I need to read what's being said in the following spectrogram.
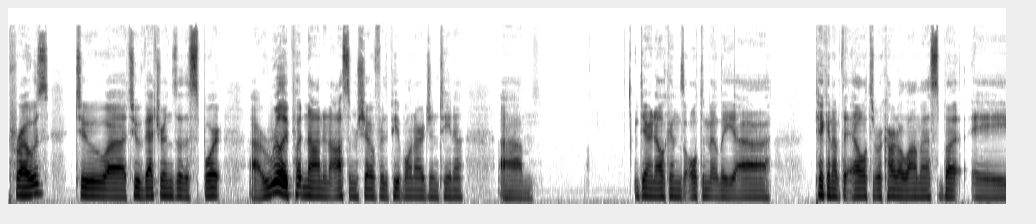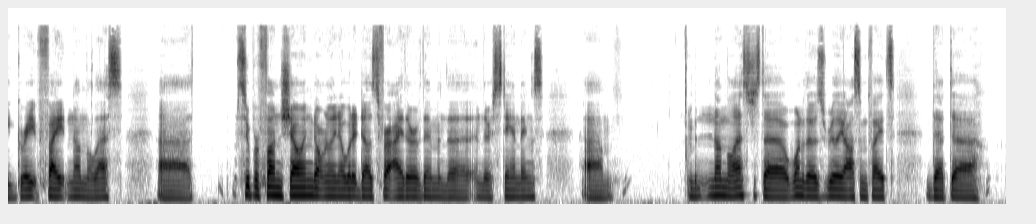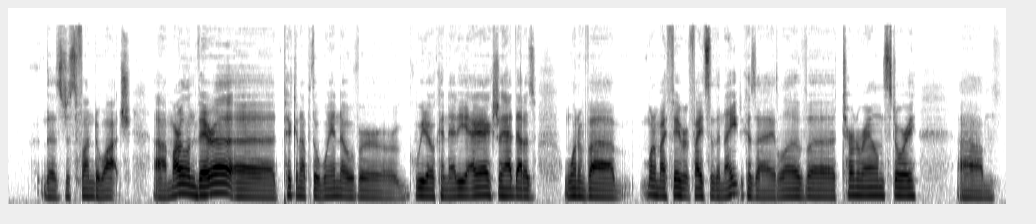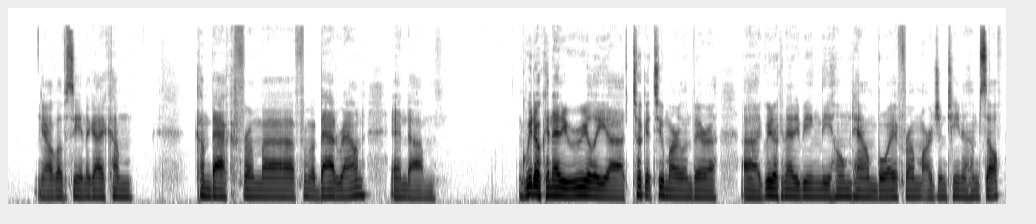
pros, two uh, two veterans of the sport, uh, really putting on an awesome show for the people in Argentina. Um, Darren Elkins ultimately uh, picking up the L to Ricardo Lamas, but a great fight nonetheless. Uh, super fun showing. Don't really know what it does for either of them in the in their standings. Um, but nonetheless, just uh, one of those really awesome fights that uh, that's just fun to watch. Uh, Marlon Vera uh, picking up the win over Guido Canetti. I actually had that as one of uh, one of my favorite fights of the night because I love a turnaround story. Um, you know, I love seeing the guy come come back from uh, from a bad round, and um, Guido Canetti really uh, took it to Marlon Vera. Uh, Guido Canetti being the hometown boy from Argentina himself.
